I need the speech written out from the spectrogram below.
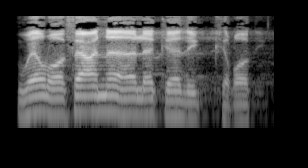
ورفعنا لك ذكرك.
